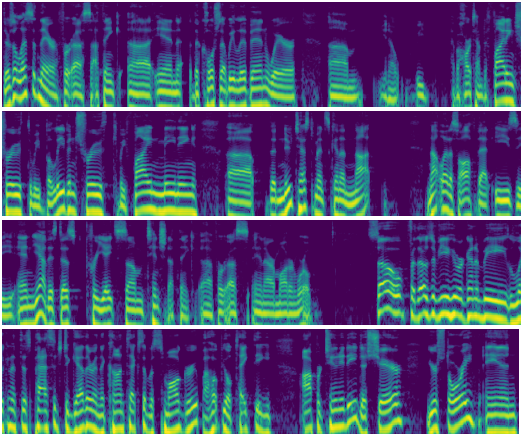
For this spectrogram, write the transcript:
there's a lesson there for us, I think, uh, in the culture that we live in, where um, you know we have a hard time defining truth. Do we believe in truth? Can we find meaning? Uh, the New Testament's going to not not let us off that easy. And yeah, this does create some tension, I think, uh, for us in our modern world. So, for those of you who are going to be looking at this passage together in the context of a small group, I hope you'll take the opportunity to share your story and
